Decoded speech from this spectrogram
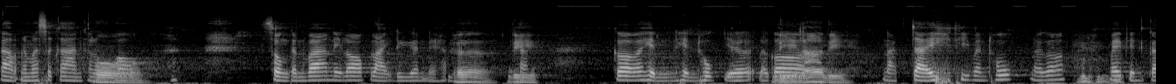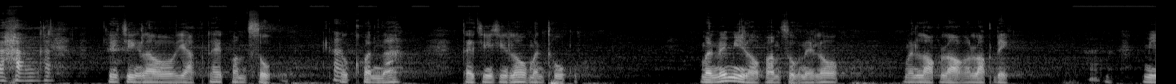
กราบนมัสการค่ะหลวงพ่อโอ้ส่งกันบ้านในรอบหลายเดือนเลยค่ะเออ ดี ก็เห็นเห็นทุกข์เยอะ แล้วก็ดีนะดี หนักใจที่มันทุกข์แล้วก็ไม่เป็นกลางค่ะ จริงๆ เราอยากได้ความสุขค่ะทุกคนนะ แต่จริง ๆ โลกมันทุกข์มันไม่มีหรอกความสุขในโลก มันหลอกหลอกหลอกเด็ก มี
